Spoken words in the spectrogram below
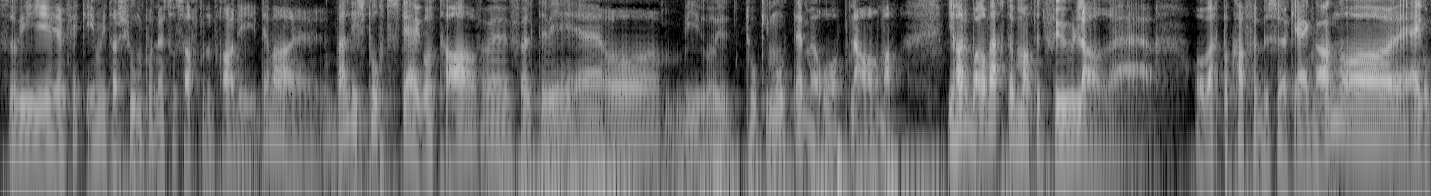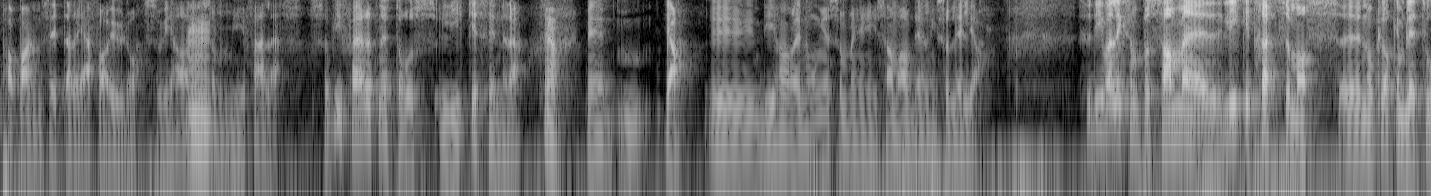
Så vi fikk invitasjon på nyttårsaften fra de. Det var et veldig stort steg å ta, eh, følte vi. eh, Og vi tok imot det med åpne armer. Vi hadde bare vært og matet fugler eh, og vært på kaffebesøk en gang. Og jeg og pappaen sitter i FAU, da, så vi har liksom mye felles. Så vi feiret nyttår hos likesinnede. Ja. Med, mm, ja, de har en unge som er i samme avdeling som Lilja. Så de var liksom på samme Like trøtt som oss eh, når klokken ble to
